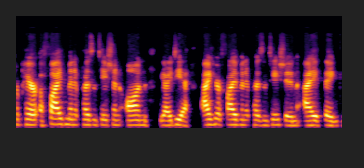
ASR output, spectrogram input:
prepare a five minute presentation on the idea. I hear five minute presentation, I think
